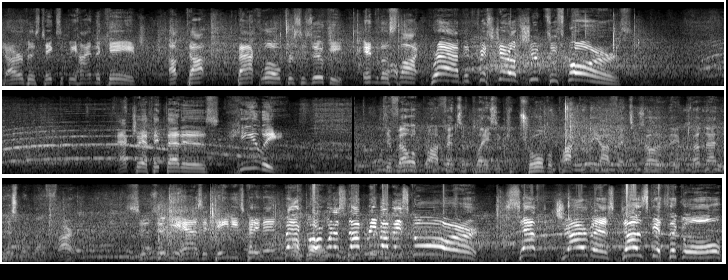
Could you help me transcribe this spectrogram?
Jarvis takes it behind the cage. Up top, back low for Suzuki. Into the slot, grabbed, and Fitzgerald shoots. He scores. Actually, I think that is Healy develop offensive plays and control the puck in the offensive zone, and they've done that in this one by far. Suzuki has it. Davies cutting in. Backdoor. Oh, what a stop. Rebound. They score. Seth Jarvis does get the goal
